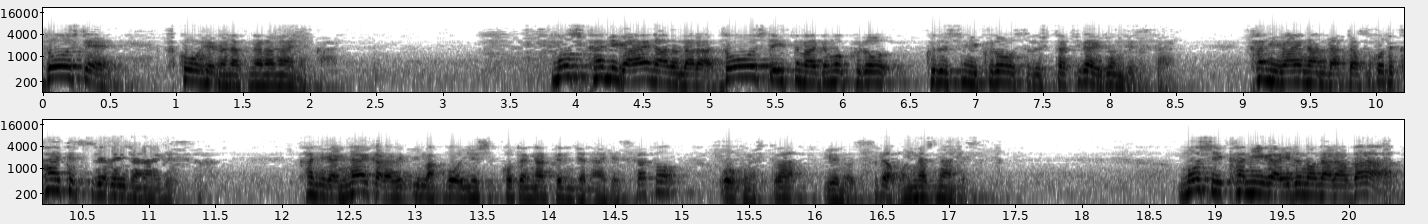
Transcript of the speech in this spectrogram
どうして不公平がなくならないのか。もし神が愛なのならどうしていつまでも苦しみ苦労する人たちがいるんですか。神が愛なんだったらそこで解決すればいいじゃないですか。神がいないから今こういうことになってるんじゃないですか。と多くの人は言うのですそれは同じなんです。もし神がいるのならば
